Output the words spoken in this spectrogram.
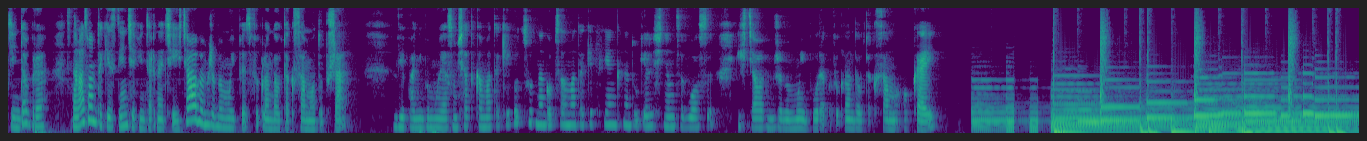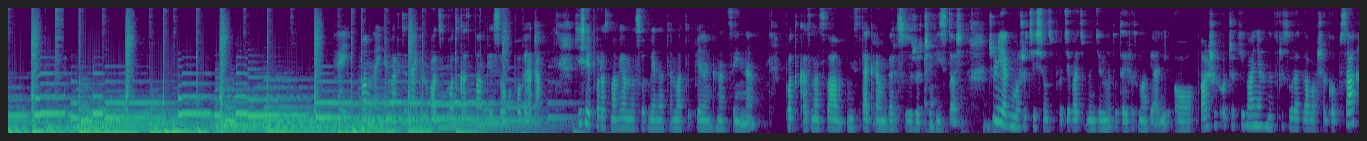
Dzień dobry. Znalazłam takie zdjęcie w internecie i chciałabym, żeby mój pies wyglądał tak samo dobrze. Wie pani, bo moja sąsiadka ma takiego cudnego psa, ma takie piękne, długie, lśniące włosy i chciałabym, żeby mój burek wyglądał tak samo, ok? Hej, Dzisiaj porozmawiamy sobie na tematy pielęgnacyjne. Podcast nazwałam Instagram versus rzeczywistość, czyli jak możecie się spodziewać, będziemy tutaj rozmawiali o Waszych oczekiwaniach na fryzurę dla Waszego psa,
